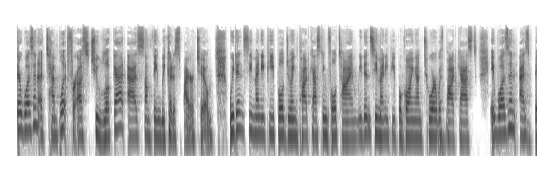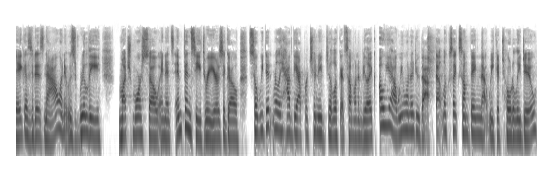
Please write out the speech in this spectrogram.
there wasn't a template for us to look at as something we could aspire to. We didn't see many people doing podcasting full time. We didn't see many people going on tour with podcasts. It wasn't as big as it is now. And it was really much more so in its infancy three years ago. So we didn't really have the opportunity to look at someone and be like, oh, yeah, we want to do that. That looks like something that we could totally do.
